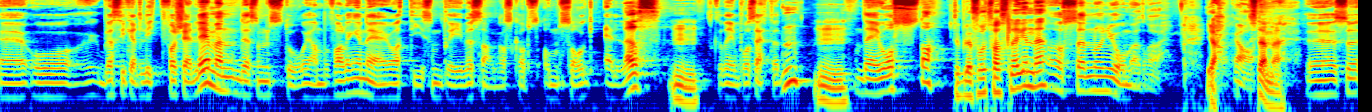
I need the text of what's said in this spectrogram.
Eh, og blir sikkert litt forskjellig, men det som står i anbefalingen, er jo at de som driver svangerskapsomsorg ellers, Mm. skal drive på å sette den. Mm. Det er jo oss, da. Det blir fort fastlegen, det. Og så er det noen jordmødre. Ja, Ja. stemmer. Eh, så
